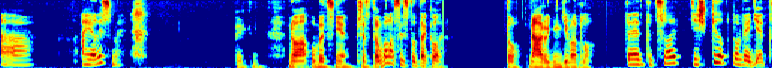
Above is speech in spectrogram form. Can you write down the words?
A, a jeli jsme. Pěkný. No a obecně, představovala jsi to takhle? To Národní divadlo. To je docela těžké odpovědět.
